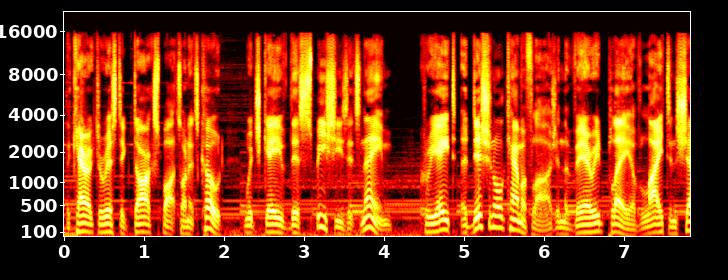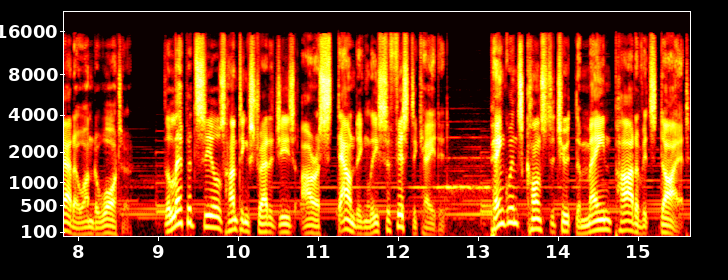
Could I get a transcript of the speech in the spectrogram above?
The characteristic dark spots on its coat, which gave this species its name, create additional camouflage in the varied play of light and shadow underwater. The leopard seal's hunting strategies are astoundingly sophisticated. Penguins constitute the main part of its diet,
